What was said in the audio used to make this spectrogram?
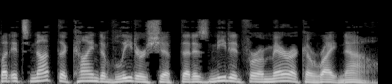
but it's not the kind of leadership that is needed for America right now."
